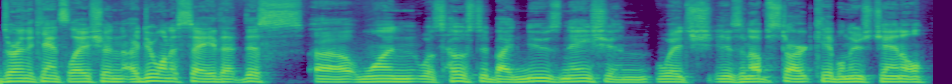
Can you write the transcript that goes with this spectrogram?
during the cancellation. I do want to say that this uh, one was hosted by News Nation, which is an upstart cable news channel,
